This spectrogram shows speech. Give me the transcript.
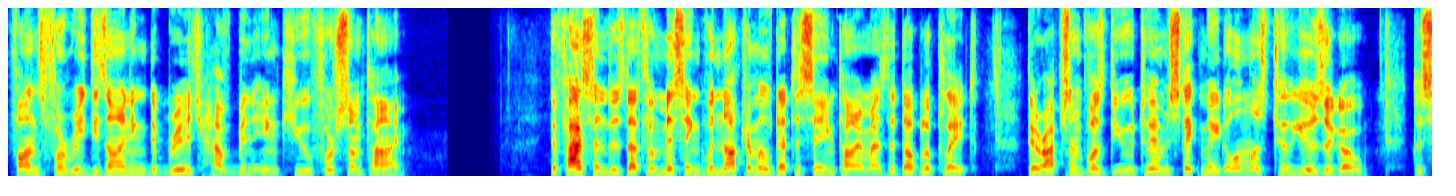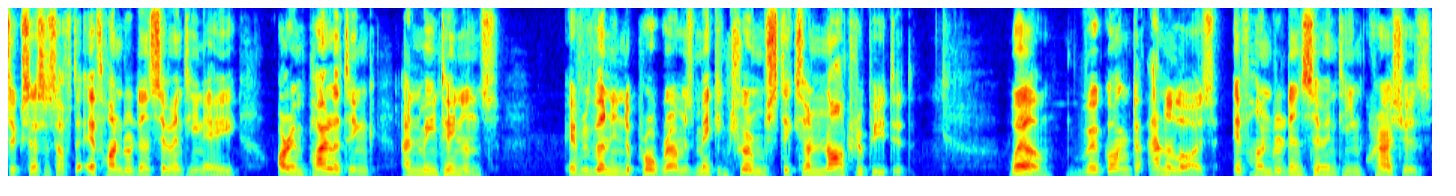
Funds for redesigning the bridge have been in queue for some time. The fasteners that were missing were not removed at the same time as the doubler plate. Their absence was due to a mistake made almost two years ago. The successors of the F-117A are in piloting and maintenance. Everyone in the program is making sure mistakes are not repeated. Well, we're going to analyze F-117 crashes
